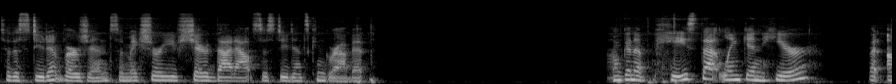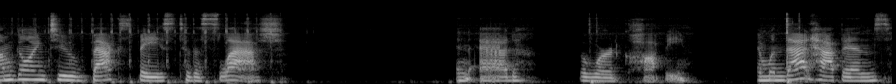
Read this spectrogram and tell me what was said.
to the student version. So make sure you've shared that out so students can grab it. I'm going to paste that link in here, but I'm going to backspace to the slash and add the word copy. And when that happens,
